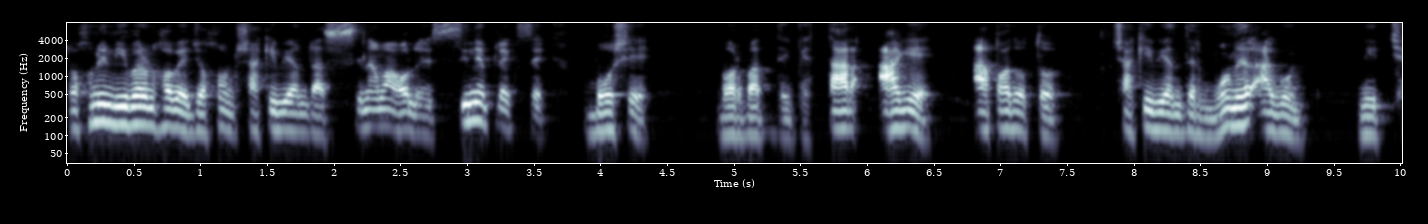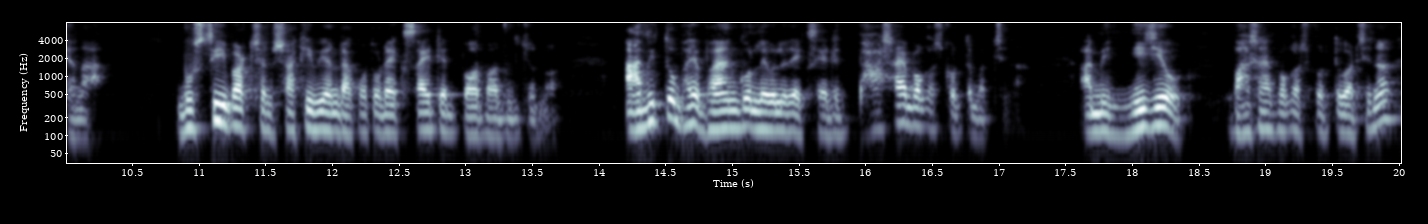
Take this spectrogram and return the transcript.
তখনই নিবারণ হবে যখন সাকিবিয়ানরা সিনেমা হলে সিনেপ্লেক্সে বসে বরবাদ দেখবে। তার আগে আপাতত সাকিবিয়ানদের মনের আগুন নিচ্ছে না। বুঝতেই পারছেন সাকিবিয়ানরা কতটা এক্সাইটেড বরবাদের জন্য। আমি তো ভাই ভয়ঙ্কর লেভেলের এক্সাইটেড ভাষায় প্রকাশ করতে পারছি না। আমি নিজেও ভাষায় প্রকাশ করতে পারছি না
